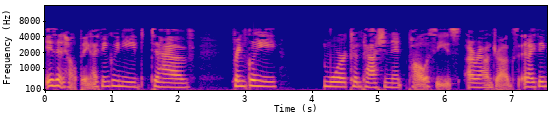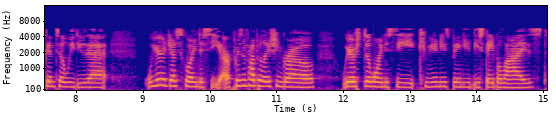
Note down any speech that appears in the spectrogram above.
isn't helping. I think we need to have frankly more compassionate policies around drugs. And I think until we do that, we are just going to see our prison population grow. We are still going to see communities being destabilized,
